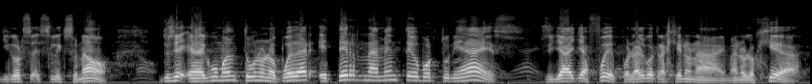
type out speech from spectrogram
llegó seleccionado. Entonces, en algún momento uno no puede dar eternamente oportunidades. Si ya, ya fue, por algo trajeron a Emanuel Ojeda,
